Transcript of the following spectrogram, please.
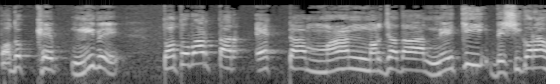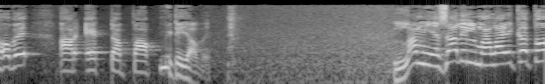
পদক্ষেপ নিবে, ততবার তার একটা মান মর্যাদা নেকি বেশি করা হবে আর একটা পাপ মিটে যাবে। মালাইকা তো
